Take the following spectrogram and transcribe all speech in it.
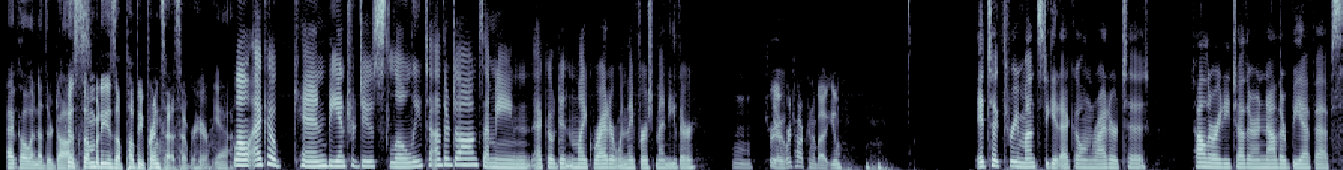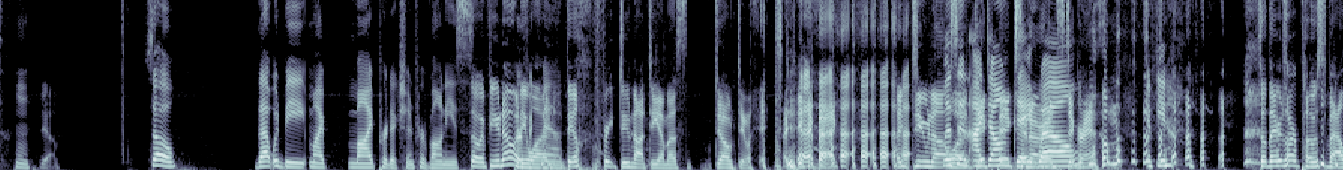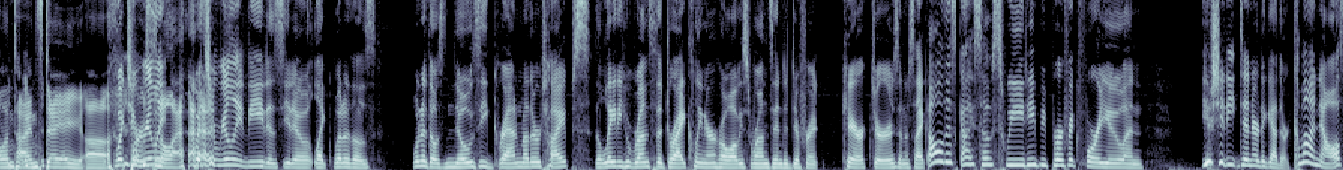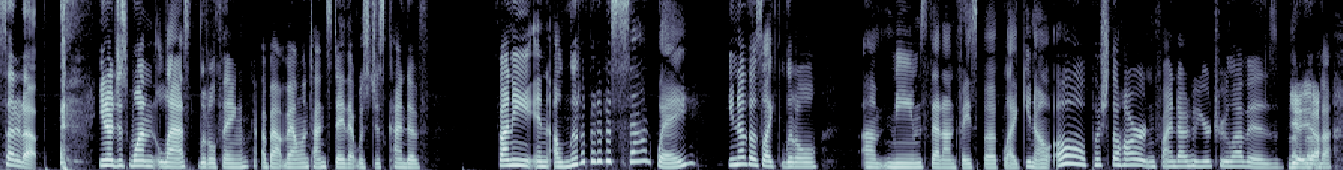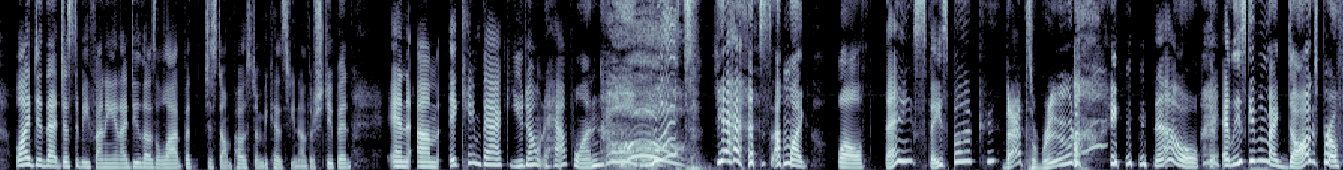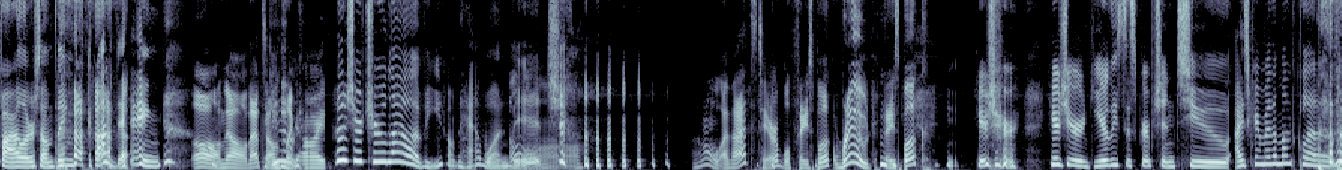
Echo and other dogs. Because somebody is a puppy princess over here. yeah. Well, Echo can be introduced slowly to other dogs. I mean, Echo didn't like Ryder when they first met either. Mm, true. Yeah, we're talking about you. It took three months to get Echo and Ryder to tolerate each other, and now they're BFFs. Hmm. Yeah. So that would be my my prediction for Vonnie's. So if you know anyone, man. feel free. Do not DM us. Don't do it. I take it back. I do not. Listen, want I don't pics in date our well. Instagram. If you, so there's our post Valentine's Day uh, what you really ad. what you really need is you know like one of those one of those nosy grandmother types. The lady who runs the dry cleaner who always runs into different characters and is like, "Oh, this guy's so sweet. He'd be perfect for you and you should eat dinner together. Come on now, I'll set it up." You know, just one last little thing about Valentine's Day that was just kind of funny in a little bit of a sad way. You know, those like little um, memes that on Facebook, like, you know, oh, push the heart and find out who your true love is. Blah, Yeah, blah, yeah. blah. Well, I did that just to be funny, and I do those a lot, but just don't post them because, you know, they're stupid. And um, it came back, you don't have one. what? Yes. I'm like, well, thanks, Facebook. That's rude. No, at least give me my dog's profile or something. God dang. oh no, that sounds like Died. Who's your true love? You don't have one, bitch. Aw. I don't. like- That's terrible. Facebook, rude. Facebook. Here's your here's your yearly subscription to Ice Cream of the Month Club.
